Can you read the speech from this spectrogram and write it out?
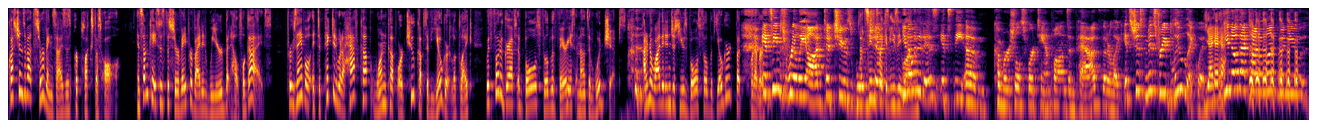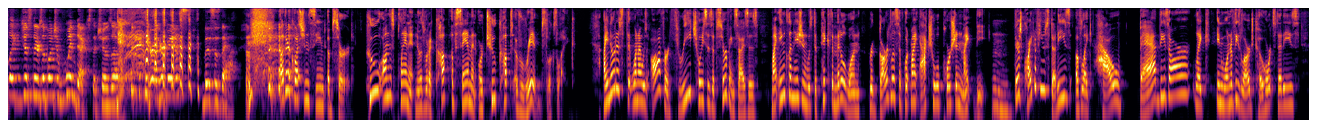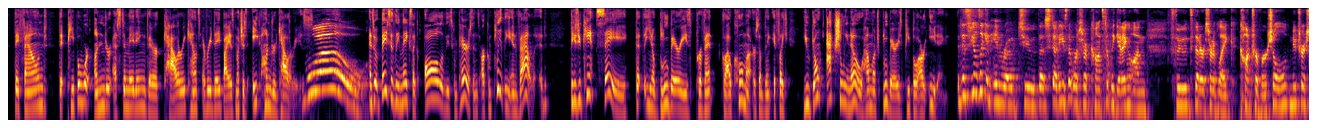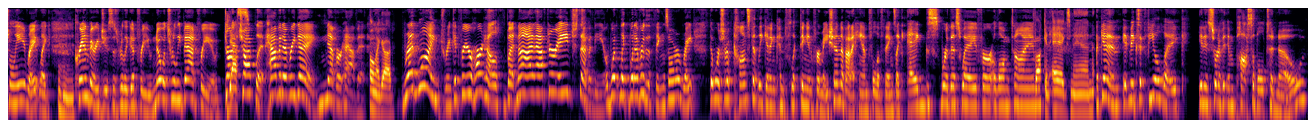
Questions about serving sizes perplexed us all. In some cases, the survey provided weird but helpful guides. For example, it depicted what a half cup, one cup, or two cups of yogurt looked like, with photographs of bowls filled with various amounts of wood chips. I don't know why they didn't just use bowls filled with yogurt, but whatever. It seems really odd to choose wood It seems chips. like an easy You know what it is? It's the um, commercials for tampons and pads that are like, it's just mystery blue liquid. Yeah, yeah, yeah. You know that time of month when you like just there's a bunch of Windex that shows up in your underpants. This is that. Other questions seemed absurd. Who on this planet knows what a cup of salmon or two cups of ribs looks like? I noticed that when I was offered three choices of serving sizes, my inclination was to pick the middle one regardless of what my actual portion might be. Hmm. There's quite a few studies of like how bad these are. Like in one of these large cohort studies, they found that people were underestimating their calorie counts every day by as much as 800 calories. Whoa. And so it basically makes like all of these comparisons are completely invalid because you can't say that you know blueberries prevent glaucoma or something if like you don't actually know how much blueberries people are eating. This feels like an inroad to the studies that we're sort of constantly getting on foods that are sort of like controversial nutritionally, right? Like Mm-hmm. cranberry juice is really good for you. No, it's really bad for you. Dark Yes. chocolate, have it every day. Never have it. Oh my god. Red wine, drink it for your heart health, but not after age 70 or what like whatever the things are, right? That we're sort of constantly getting conflicting information about a handful of things. Like eggs were this way for a long time Fucking eggs, man. again, it makes it feel like it is sort of impossible to know,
